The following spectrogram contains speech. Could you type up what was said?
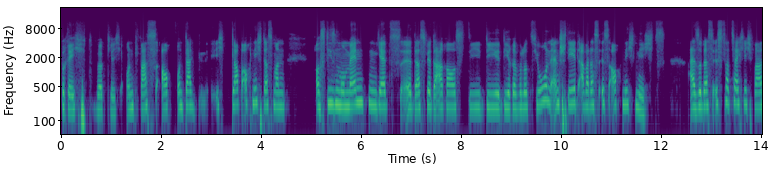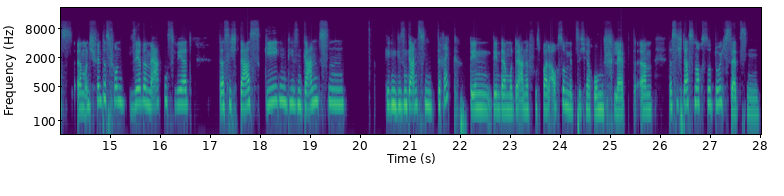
bricht, wirklich. Und was auch, und da, ich glaube auch nicht, dass man aus diesen Momenten jetzt, äh, dass wir daraus die, die, die Revolution entsteht, aber das ist auch nicht nichts. Also das ist tatsächlich was, ähm, und ich finde es schon sehr bemerkenswert, dass sich das gegen diesen ganzen, gegen diesen ganzen Dreck, den, den der moderne Fußball auch so mit sich herumschleppt, ähm, dass sich das noch so durchsetzen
